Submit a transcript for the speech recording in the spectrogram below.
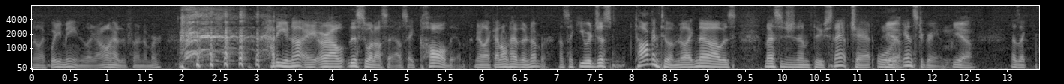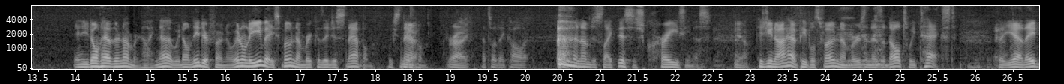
They're like, what do you mean? They're like, I don't have their phone number. How do you not? Or I'll, this is what I'll say. I'll say, call them. And they're like, I don't have their number. I was like, you were just talking to them. They're like, no, I was messaging them through Snapchat or Yeah. Instagram. yeah. I was like, and you don't have their number. They're like, no, we don't need their phone number. We don't need anybody's phone number because they just snap them. We snap Yeah. them. Right. That's what they call it. and I'm just like, this is craziness. Yeah. Because you know, I have people's phone numbers, and as adults, we text. But yeah, they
